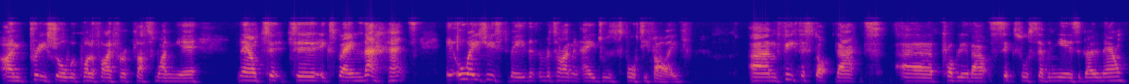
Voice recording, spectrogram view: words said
I'm pretty sure we'll qualify for a plus one year. Now, to to explain that, it always used to be that the retirement age was 45. Um, FIFA stopped that uh, probably about six or seven years ago now,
